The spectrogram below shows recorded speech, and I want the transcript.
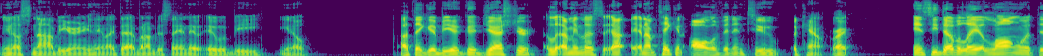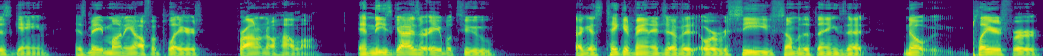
you know snobby or anything like that, but I'm just saying it, it would be you know I think it'd be a good gesture. I mean, let's and I'm taking all of it into account, right? NCAA along with this game has made money off of players for I don't know how long and these guys are able to i guess take advantage of it or receive some of the things that no players for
